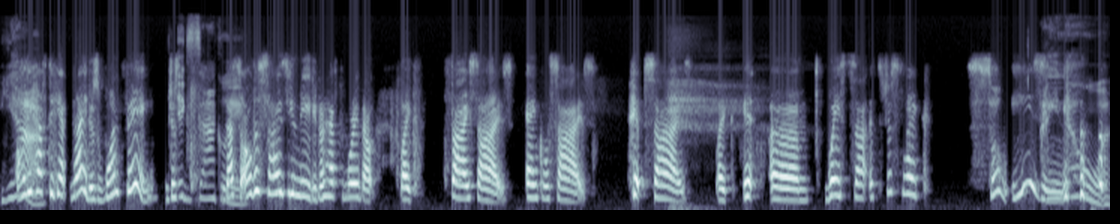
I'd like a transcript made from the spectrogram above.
Yeah. All you have to get right is one thing. Just exactly. That's all the size you need. You don't have to worry about like thigh size, ankle size, hip size, like it, um, waist size. It's just like so I easy. know.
